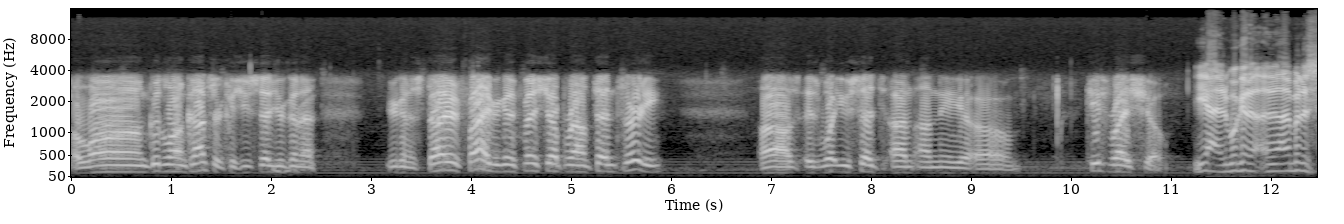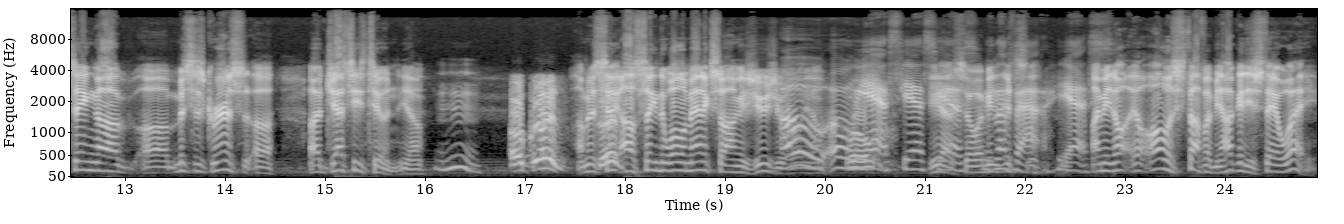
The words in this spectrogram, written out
a long, good long concert. Because you said you're gonna you're gonna start at five. You're gonna finish up around ten thirty. Uh, is what you said on on the uh, Keith Rice show. Yeah, and we're gonna. uh, I'm gonna sing uh, uh, Mrs. Greer's uh, uh, Jesse's tune. You know, hmm Oh, good. I'm gonna good. sing. I'll sing the Willimantic song as usual. you Oh, know. oh, Well, yes, yes, yeah, yes. so, I we mean, love it's, uh, that. Yes. I mean, all, all this stuff. I mean, how can you stay away?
